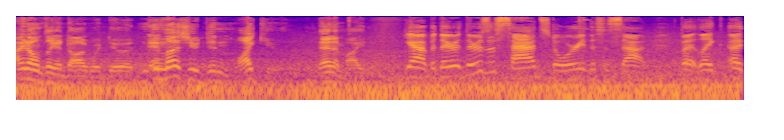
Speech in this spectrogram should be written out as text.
I don't think a dog would do it unless you didn't like you. Then it might. Yeah, but there there's a sad story. This is sad, but like a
